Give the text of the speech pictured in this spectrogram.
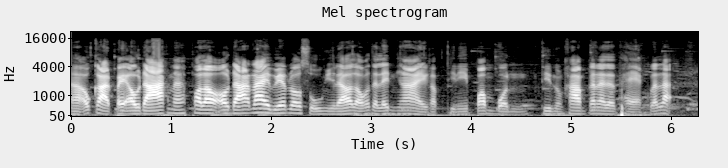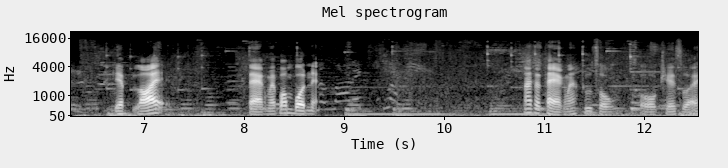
อาโอกาสไปเอา dark นะพอเราเอา dark ได้ wave เราสูงอยู่แล้วเราก็จะเล่นง่ายครับทีนี้ป้อมบนทีมตรงข้ามก็น่าจะแตกแล้วล่ะเรียบร้อย แตกไหมป้อมบนเนี่ยน่าจะแตกนะดูทรงโอเคสวย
